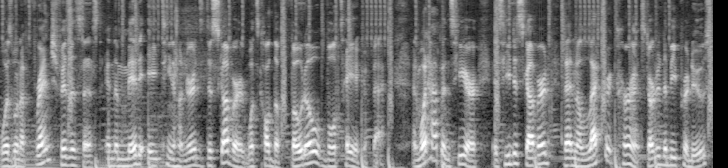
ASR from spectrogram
was when a French physicist in the mid 1800s discovered what's called the photovoltaic effect. And what happens here is he discovered that an electric current started to be produced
